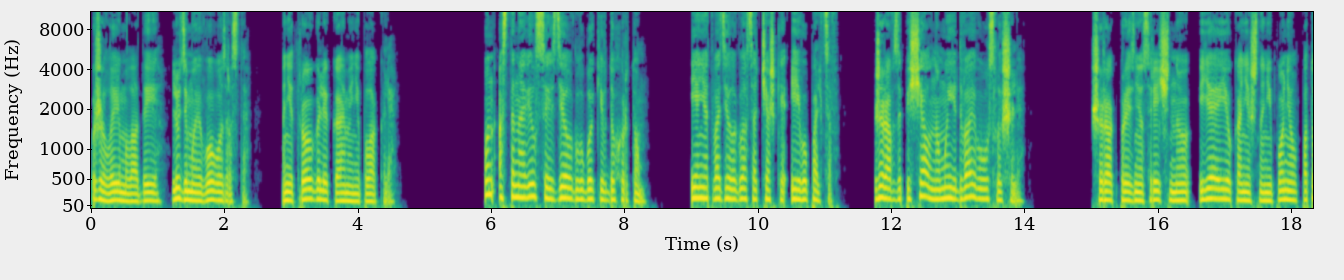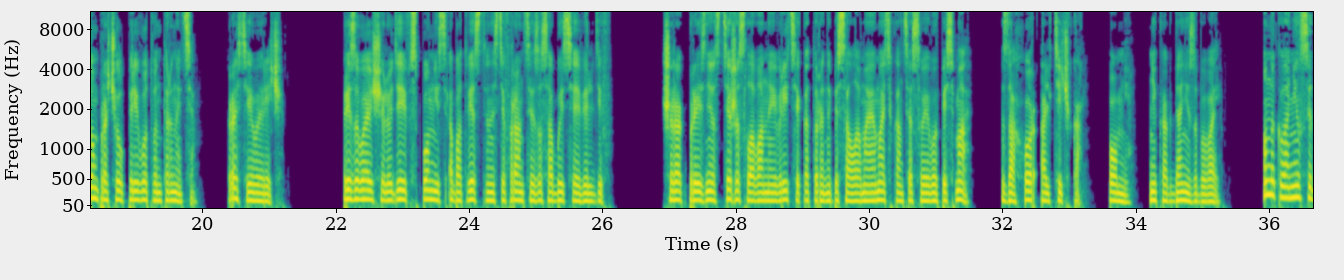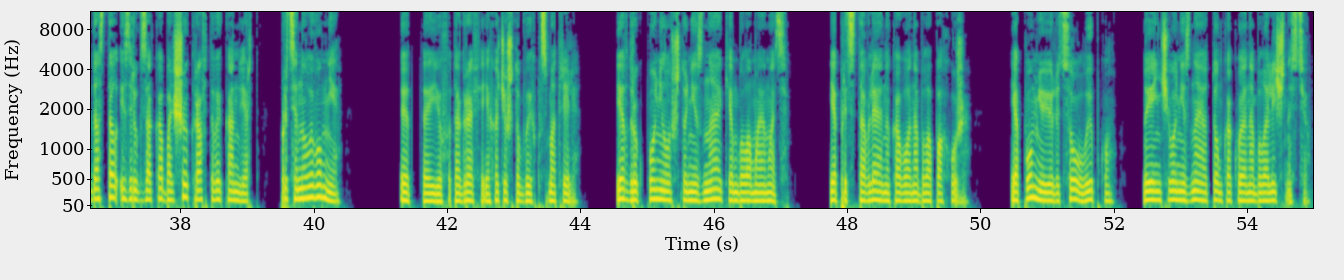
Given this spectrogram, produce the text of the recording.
Пожилые, молодые, люди моего возраста. Они трогали камень и плакали. Он остановился и сделал глубокий вдох ртом. Я не отводила глаз от чашки и его пальцев. Жираф запищал, но мы едва его услышали. Ширак произнес речь, но я ее, конечно, не понял, потом прочел перевод в интернете. Красивая речь. Призывающая людей вспомнить об ответственности Франции за события Вельдив. Ширак произнес те же слова на иврите, которые написала моя мать в конце своего письма. «Захор Альтичка. Помни, никогда не забывай». Он наклонился и достал из рюкзака большой крафтовый конверт. Протянул его мне. «Это ее фотография. Я хочу, чтобы вы их посмотрели». Я вдруг понял, что не знаю, кем была моя мать. Я представляю, на кого она была похожа. Я помню ее лицо, улыбку, но я ничего не знаю о том, какой она была личностью.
